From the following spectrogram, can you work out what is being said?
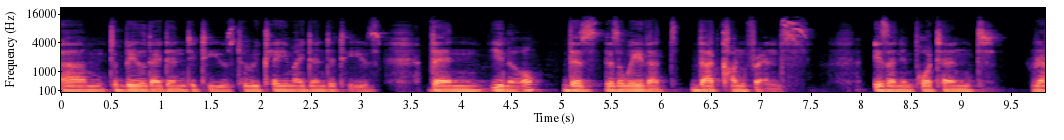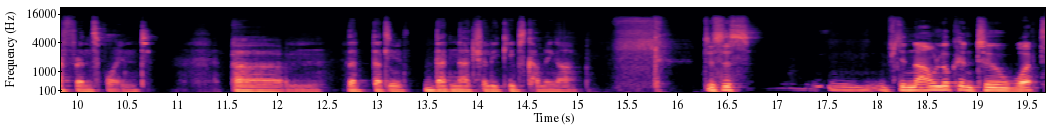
um, to build identities, to reclaim identities, then you know there's there's a way that that conference is an important reference point um, that that that naturally keeps coming up. This is you now look into what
